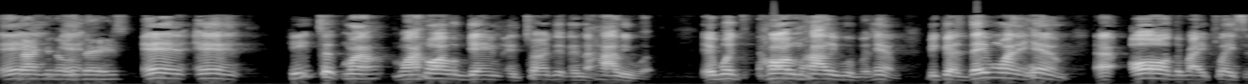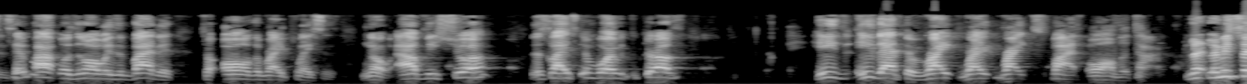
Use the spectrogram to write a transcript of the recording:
Back in those and, days. And and he took my my Harlem game and turned it into Hollywood. It went Harlem Hollywood with him because they wanted him at all the right places. Hip hop wasn't always invited to all the right places. No, Al B. Sure this light skinned boy with the curls, he's he's at the right, right, right spot all the time. Let, let me say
